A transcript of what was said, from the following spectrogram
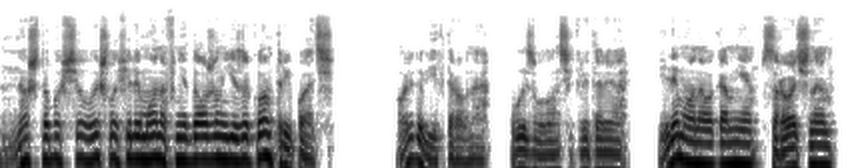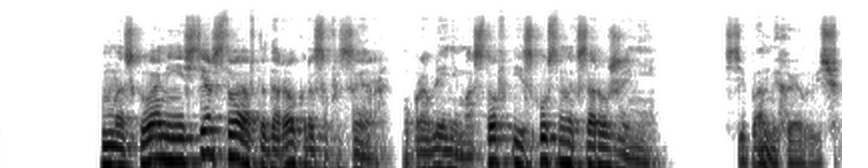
Но чтобы все вышло, Филимонов не должен языком трепать. Ольга Викторовна, вызвал он секретаря. Филимонова ко мне, срочно. Москва, Министерство автодорог РСФСР, Управление мостов и искусственных сооружений. Степан Михайлович,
